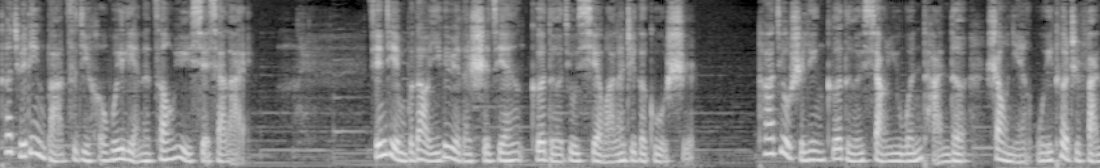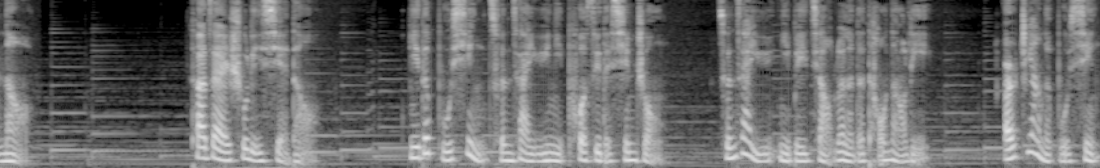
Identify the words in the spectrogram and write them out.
他决定把自己和威廉的遭遇写下来。仅仅不到一个月的时间，歌德就写完了这个故事。他就是令歌德享誉文坛的少年维特之烦恼。他在书里写道：“你的不幸存在于你破碎的心中，存在于你被搅乱了的头脑里，而这样的不幸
